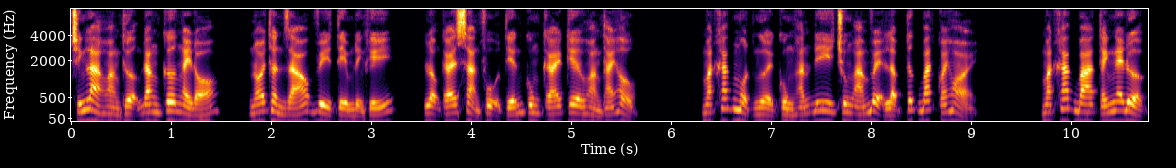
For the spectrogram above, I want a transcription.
Chính là Hoàng thượng đăng cơ ngày đó, nói thần giáo vì tìm đỉnh khí, lộng cái sản phụ tiến cung cái kia Hoàng Thái Hậu. Mặt khác một người cùng hắn đi chung ám vệ lập tức bắt quái hỏi. Mặt khác ba tánh nghe được,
